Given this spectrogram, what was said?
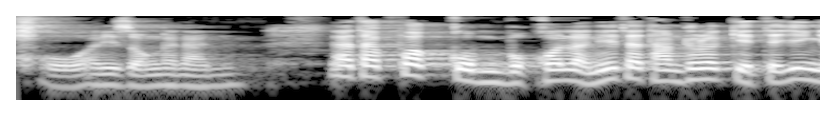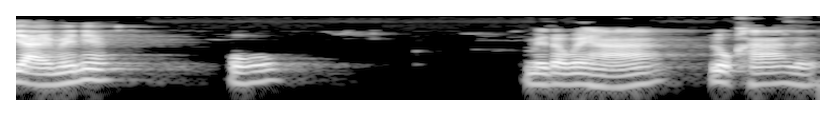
โอ้อันนี้สงขนาดนี้แล้วถ้าพวกกลุ่มบุคคลเหล่านี้ถ้าทำธุรกิจจะยิ่งใหญ่ไหมเนี่ย โอ้ไม่ต้องไปหาลูกค้าเลย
